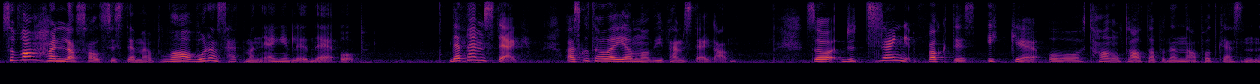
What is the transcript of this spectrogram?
Så hva handler salgssystemet om? Hvordan setter man egentlig det opp? Det er fem steg, og jeg skal ta deg gjennom de fem stegene. Så du trenger faktisk ikke å ta notater på denne podkasten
